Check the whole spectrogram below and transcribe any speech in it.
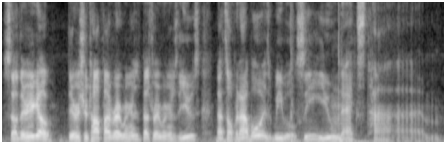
So there you go. There's your top five right wingers, best right wingers to use. That's all for now, boys. We will see you next time.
